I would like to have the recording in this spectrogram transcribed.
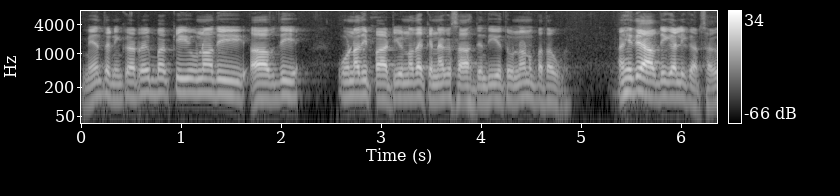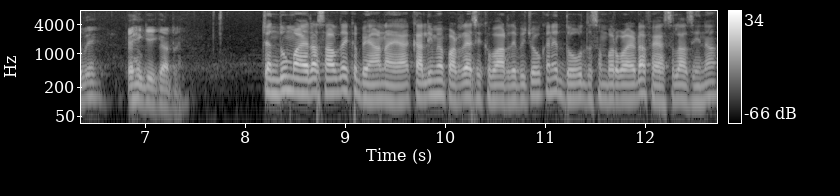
ਮਿਹਨਤ ਨਹੀਂ ਕਰ ਰਹੇ, ਬਾਕੀ ਉਹਨਾਂ ਦੀ ਆਪਦੀ ਹੈ। ਉਹਨਾਂ ਦੀ ਪਾਰਟੀ ਉਹਨਾਂ ਦਾ ਕਿੰਨਾ ਕੁ ਸਾਥ ਦਿੰਦੀ ਹੈ ਤੇ ਉਹਨਾਂ ਨੂੰ ਪਤਾ ਹੋਊਗਾ। ਅਸੀਂ ਤੇ ਆਪਦੀ ਗੱਲ ਹੀ ਕਰ ਸਕਦੇ ਹਾਂ, ਕਿ ਅਸੀਂ ਕੀ ਕਰ ਰਹੇ ਚੰਦੂ ਮਾਜਰਾ ਸਾਹਿਬ ਦਾ ਇੱਕ ਬਿਆਨ ਆਇਆ। ਕੱਲ ਹੀ ਮੈਂ ਪੜ੍ਹ ਰਿਹਾ ਸੀ ਅਖਬਾਰ ਦੇ ਵਿੱਚ। ਉਹ ਕਹਿੰਦੇ 2 ਦਸੰਬਰ ਵਾਲਾ ਜਿਹੜਾ ਫੈਸਲਾ ਸੀ ਨਾ,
